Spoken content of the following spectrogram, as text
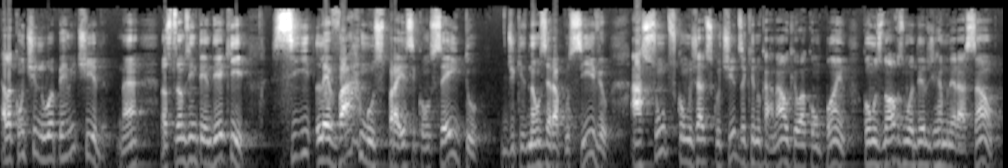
ela continua permitida. Né? Nós precisamos entender que se levarmos para esse conceito, de que não será possível, assuntos como já discutidos aqui no canal que eu acompanho, como os novos modelos de remuneração,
